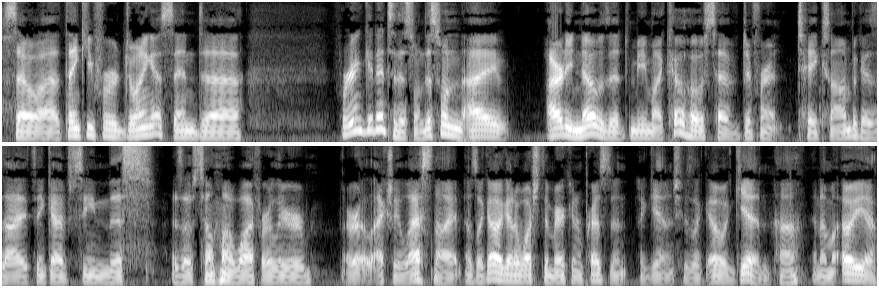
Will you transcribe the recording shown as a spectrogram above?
So uh, thank you for joining us, and uh, we're going to get into this one. This one I I already know that me and my co-hosts have different takes on because I think I've seen this as I was telling my wife earlier or actually last night, I was like, "Oh, I got to watch The American President again," and she was like, "Oh, again, huh?" And I'm like, "Oh yeah,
